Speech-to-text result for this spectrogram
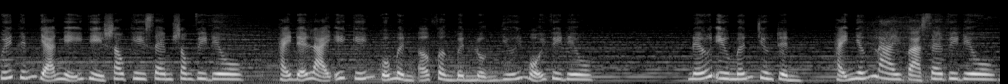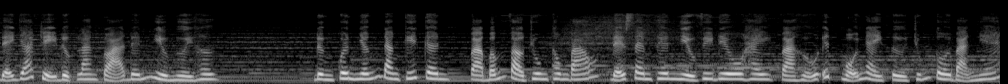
Quý thính giả nghĩ gì sau khi xem xong video, hãy để lại ý kiến của mình ở phần bình luận dưới mỗi video. Nếu yêu mến chương trình, hãy nhấn like và share video để giá trị được lan tỏa đến nhiều người hơn. Đừng quên nhấn đăng ký kênh và bấm vào chuông thông báo để xem thêm nhiều video hay và hữu ích mỗi ngày từ chúng tôi bạn nhé.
